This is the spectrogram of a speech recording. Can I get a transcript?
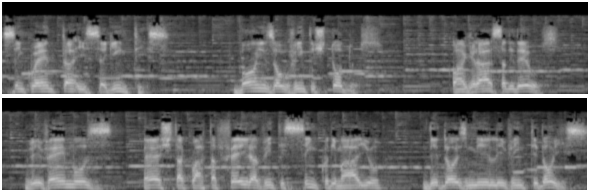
50 e seguintes. Bons ouvintes todos, com a graça de Deus, vivemos esta quarta-feira, 25 de maio de 2022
